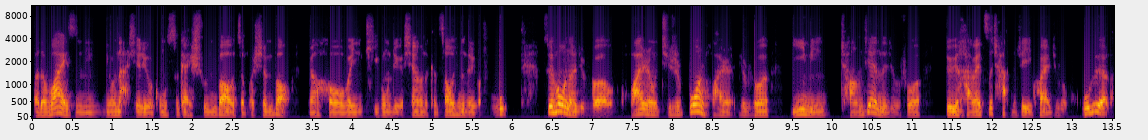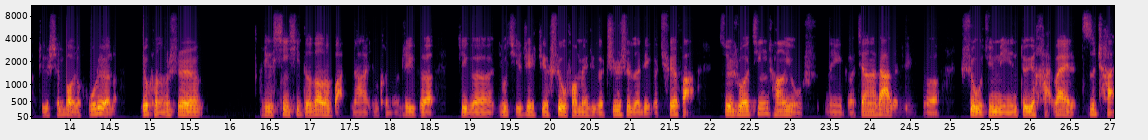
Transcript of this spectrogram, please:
advise 您有哪些这个公司该申报，怎么申报，然后为您提供这个相应的 consulting 的这个服务。最后呢，就是说华人其实不光是华人，就是说移民常见的就是说对于海外资产的这一块就是忽略了这个申报就忽略了，有可能是这个信息得到的晚呐，有可能这个这个尤其是这这个税务方面这个知识的这个缺乏。所以说，经常有那个加拿大的这个税务居民对于海外资产、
